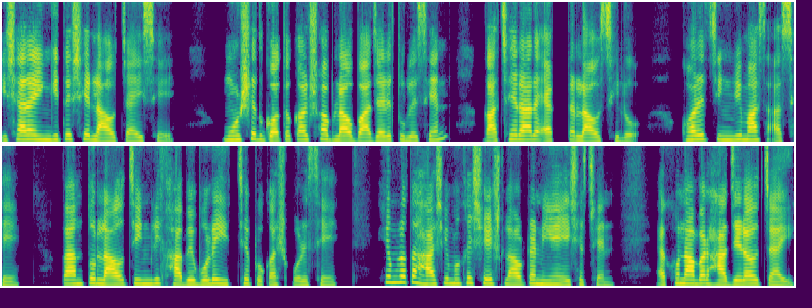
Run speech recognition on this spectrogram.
ইশারা ইঙ্গিতে সে লাউ চাইছে। মোর্শেদ গতকাল সব লাউ বাজারে তুলেছেন। গাছের আর একটা লাউ ছিল। ঘরে চিংড়ি মাছ আছে। প্রান্ত লাউ চিংড়ি খাবে বলে ইচ্ছে প্রকাশ করেছে। হেমলতা হাসি মুখে শেষ লাউটা নিয়ে এসেছেন। এখন আবার হাজেরাও চাই।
